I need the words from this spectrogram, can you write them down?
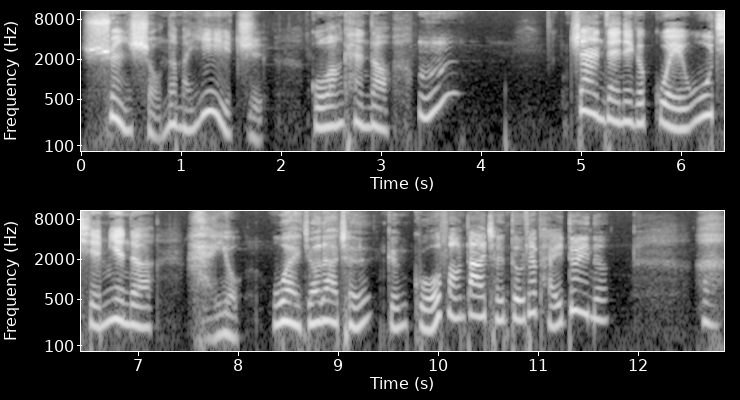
顺手那么一指，国王看到，嗯，站在那个鬼屋前面的还有外交大臣跟国防大臣都在排队呢。啊，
